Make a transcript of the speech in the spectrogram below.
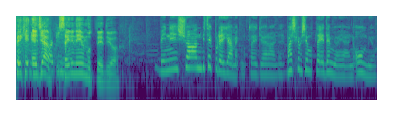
Peki Ecem seni neyi mutlu ediyor? Beni şu an bir tek buraya gelmek mutlu ediyor herhalde. Başka bir şey mutlu edemiyor yani. Olmuyor.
